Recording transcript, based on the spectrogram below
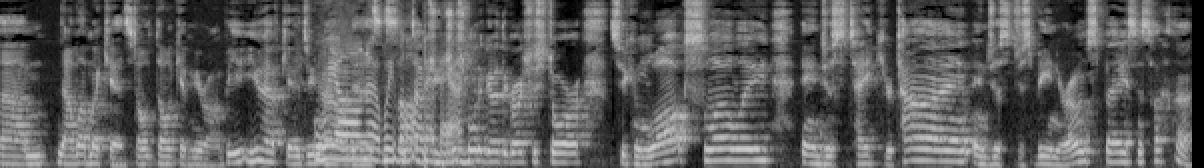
Um, now, I love my kids. Don't don't get me wrong, but you, you have kids. You know we how it is. Know, Sometimes you there. just want to go to the grocery store so you can walk slowly and just take your time and just just be in your own space. And so, huh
